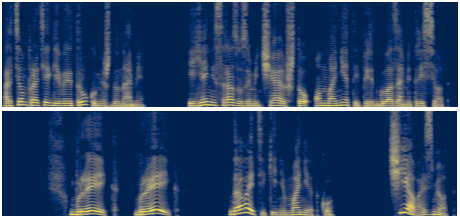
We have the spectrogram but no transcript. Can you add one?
Артём протягивает руку между нами, и я не сразу замечаю, что он монетой перед глазами трясет. «Брейк! Брейк!» Давайте кинем монетку. Чья возьмет?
